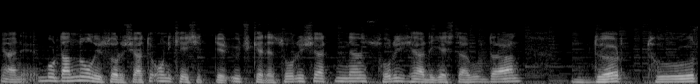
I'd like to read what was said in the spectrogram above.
Yani buradan ne oluyor soru işareti? 12 eşittir. 3 kere soru işaretinden soru işareti gençler buradan 4 tur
